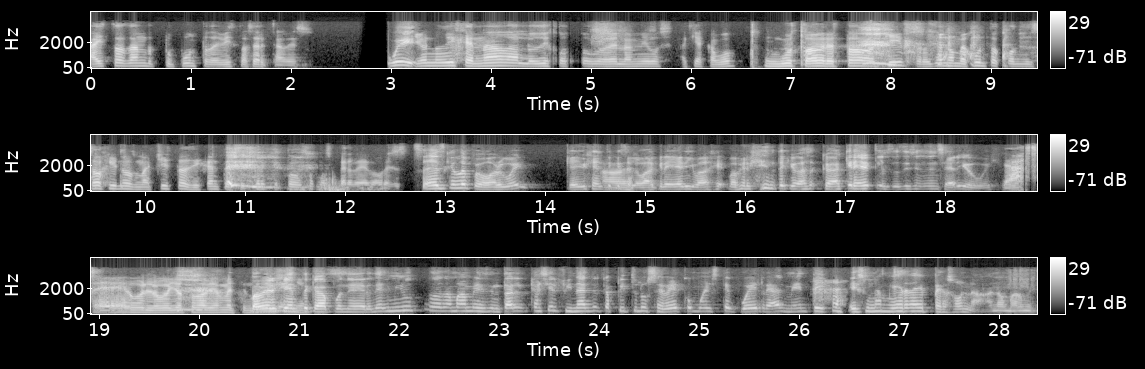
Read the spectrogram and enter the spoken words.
ahí estás dando tu punto de vista acerca de eso. Yo no dije nada, lo dijo todo él, amigos. Aquí acabó. Un gusto haber estado aquí, pero yo no me junto con misóginos, machistas y gente que cree que todos somos perdedores. ¿Sabes qué es lo peor, güey? Que hay gente que se lo va a creer y va a, haber gente que va, a creer que lo estás diciendo en serio, güey. Ya sé, güey, luego yo todavía me Va a haber gente que va a poner, en el minuto, no mames, en tal, casi al final del capítulo se ve como este güey realmente es una mierda de persona. No mames.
